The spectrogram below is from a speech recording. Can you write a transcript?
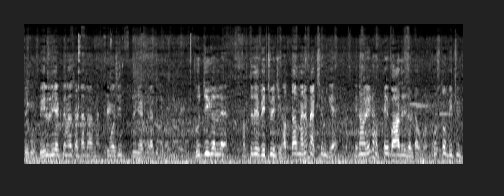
ਦੇਖੋ ਬੇਲ ਰਿਜੈਕਟ ਕਰਨਾ ਸਾਡਾ ਕੰਮ ਹੈ। ਉਹ ਅਸੀਂ ਰਿਜੈਕਟ ਕਰਾ ਕੇ ਦੇਵਾਂਗੇ ਦੂਜੀ ਗੱਲ ਹੈ ਹਫ਼ਤੇ ਦੇ ਵਿੱਚ ਵਿੱਚ ਹਫਤਾ ਮੈਂ ਨਾ ਮੈਕਸਿਮਮ ਗਿਆ ਇਹਨਾਂ ਹੋਏ ਨਾ ਹਫ਼ਤੇ ਬਾਅਦ ਰਿਜ਼ਲਟ ਆਊਗਾ। ਉਸ ਤੋਂ ਵਿੱਚ ਵਿੱਚ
